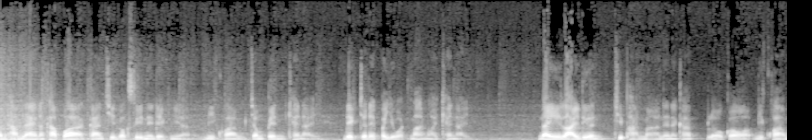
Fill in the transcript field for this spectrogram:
คำถามแรกนะครับว่าการฉีดวัคซีนในเด็กเนี่ยมีความจำเป็นแค่ไหน เด็กจะได้ประโยชน์มากน้อยแค่ไหน ในหลายเดือนที่ผ่านมาเนี่ยนะครับ เราก็มีความ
